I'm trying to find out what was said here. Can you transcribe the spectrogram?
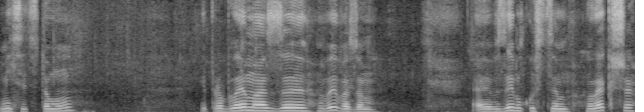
місяць тому. І проблема з вивозом. Е, Взимку з цим легше,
